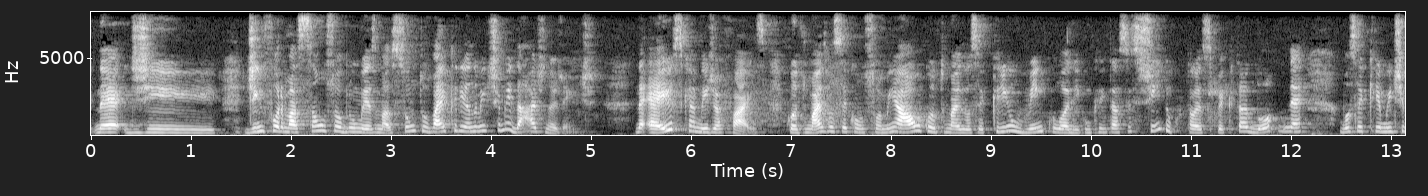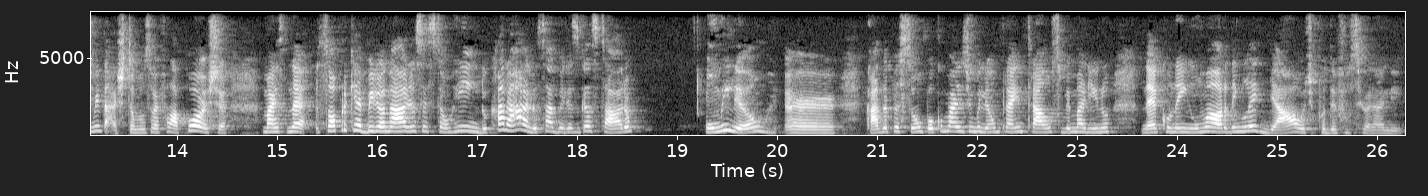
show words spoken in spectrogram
né, de, de informação sobre o mesmo assunto vai criando uma intimidade na gente. Né? É isso que a mídia faz. Quanto mais você consome algo, quanto mais você cria um vínculo ali com quem está assistindo, com o telespectador, né? Você cria uma intimidade. Então você vai falar, poxa, mas né, só porque é bilionário vocês estão rindo? Caralho, sabe? Eles gastaram um milhão, é, cada pessoa um pouco mais de um milhão para entrar no submarino, né, com nenhuma ordem legal de poder funcionar ali.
